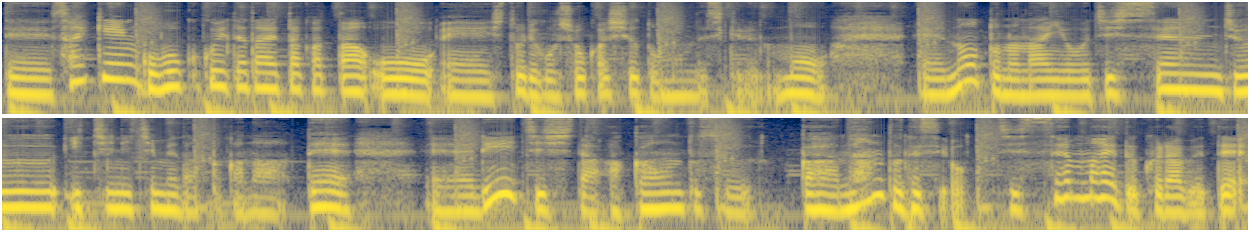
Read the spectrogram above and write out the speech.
で最近ご報告いただいた方を、えー、一人ご紹介しようと思うんですけれども、えー、ノートの内容実践11日目だったかな。で、えー、リーチしたアカウント数がなんとですよ。実践前と比べて、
